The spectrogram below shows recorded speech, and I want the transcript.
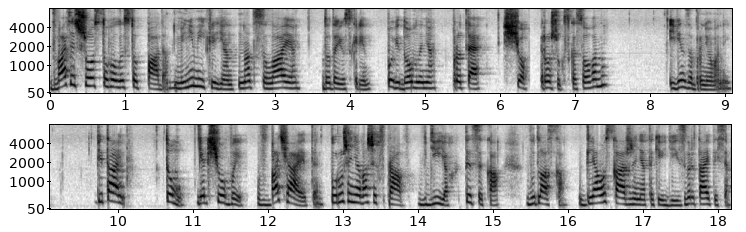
26 листопада мені мій клієнт надсилає, додаю скрін, повідомлення про те, що розшук скасовано і він заброньований. Вітаю! Тому, якщо ви вбачаєте порушення ваших вправ в діях ТЦК, будь ласка, для оскарження таких дій звертайтеся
